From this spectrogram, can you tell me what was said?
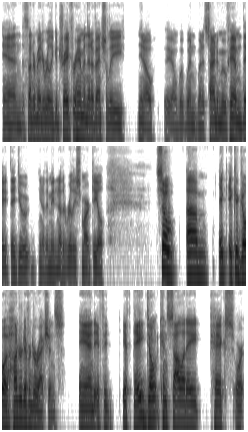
and the Thunder made a really good trade for him, and then eventually, you know, you know when when it's time to move him, they they do you know they made another really smart deal. So um, it, it could go a hundred different directions. And if it if they don't consolidate picks or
